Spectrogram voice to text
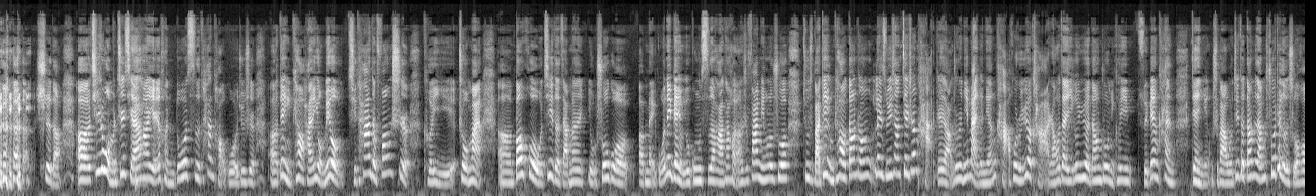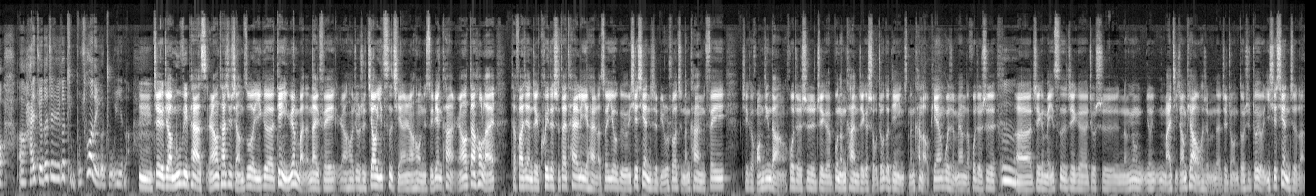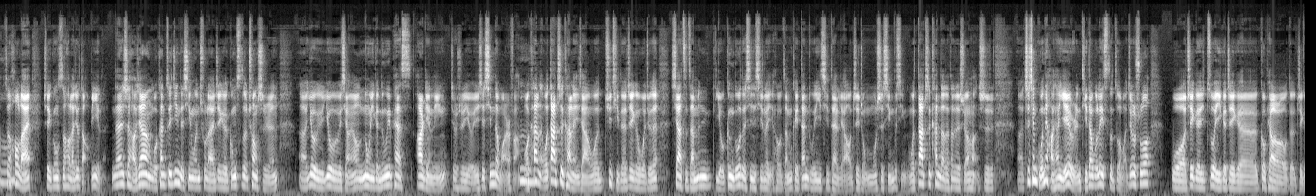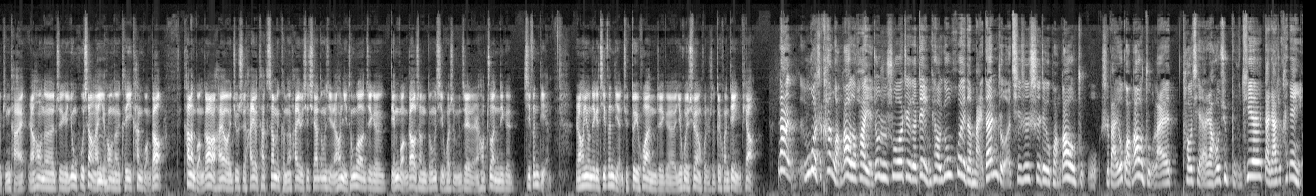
是的，呃，其实我们之前哈也很多次探讨过，就是呃电影票还有没有其他的方式可以售卖？呃，包括我记得咱们有说过，呃，美国那边有一个公司哈，它好像是发明了说，就是把电影票当成类似于像健身卡这样，就是你买个年卡或者月卡，然后在一个月当中你可以。随便看电影是吧？我记得当时咱们说这个的时候，呃，还觉得这是一个挺不错的一个主意呢。嗯，这个叫 Movie Pass，然后他是想做一个电影院版的奈飞，然后就是交一次钱，然后你随便看，然后但后来。他发现这亏的实在太厉害了，所以又有一些限制，比如说只能看非这个黄金档，或者是这个不能看这个首周的电影，只能看老片或者怎么样的，或者是呃这个每一次这个就是能用用买几张票或什么的，这种都是都有一些限制了。这后来这公司后来就倒闭了，但是好像我看最近的新闻出来，这个公司的创始人。呃，又又想要弄一个 Movie Pass 二点零，就是有一些新的玩法。我看了，我大致看了一下，我具体的这个，我觉得下次咱们有更多的信息了以后，咱们可以单独一期再聊这种模式行不行？我大致看到的它的想法是，呃，之前国内好像也有人提到过类似的做法，就是说我这个做一个这个购票的这个平台，然后呢，这个用户上来以后呢，可以看广告。看了广告，还有就是还有它上面可能还有一些其他东西，然后你通过这个点广告上的东西或什么之类的，然后赚那个积分点，然后用这个积分点去兑换这个优惠券或者是兑换电影票。那如果是看广告的话，也就是说，这个电影票优惠的买单者其实是这个广告主，是吧？由广告主来掏钱，然后去补贴大家去看电影，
